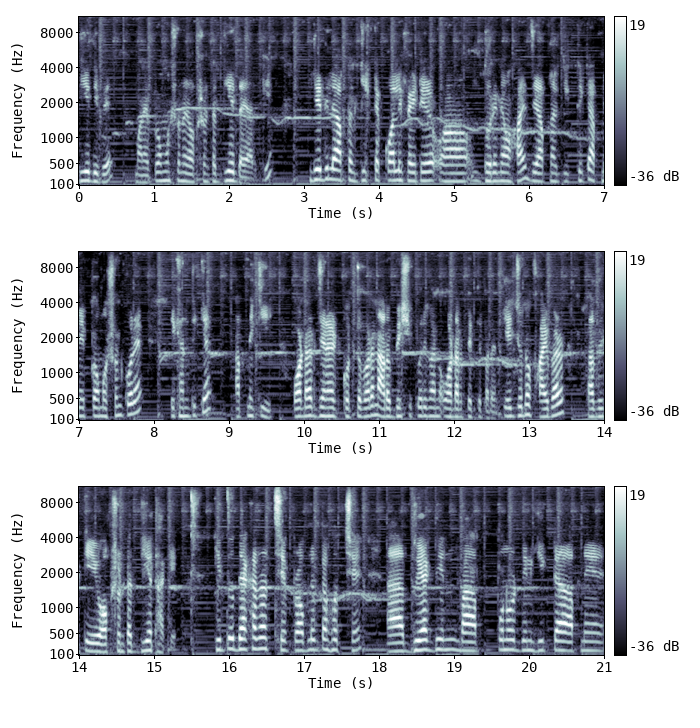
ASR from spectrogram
দিয়ে দিবে মানে প্রমোশনের অপশনটা দিয়ে দেয় আর কি। দিয়ে দিলে আপনার গিকটা কোয়ালিফাইড ধরে নেওয়া হয় যে আপনার গিক থেকে আপনি প্রমোশন করে এখান থেকে আপনি কি অর্ডার জেনারেট করতে পারেন আরও বেশি পরিমাণ অর্ডার পেতে পারেন। এর জন্য ফাইবার তাদেরকে এই অপশনটা দিয়ে থাকে। কিন্তু দেখা যাচ্ছে প্রবলেমটা হচ্ছে দু একদিন বা পনেরো দিন গিকটা আপনি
